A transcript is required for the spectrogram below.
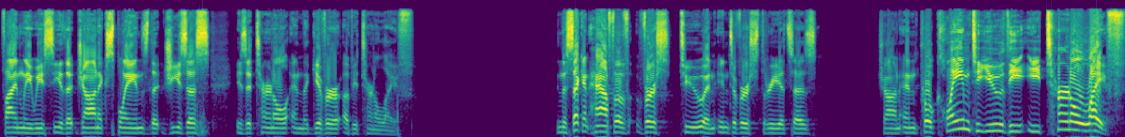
Finally, we see that John explains that Jesus is eternal and the giver of eternal life. In the second half of verse 2 and into verse 3, it says, John, and proclaim to you the eternal life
